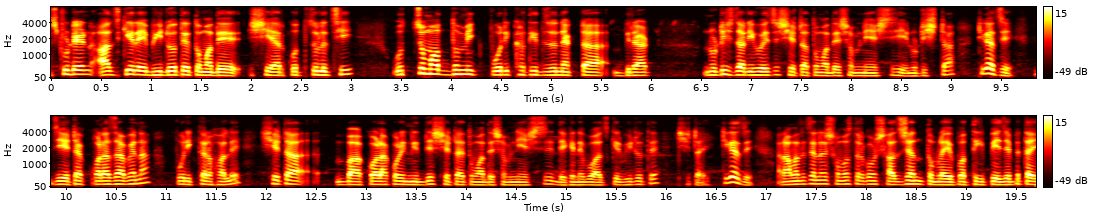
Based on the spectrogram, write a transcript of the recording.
স্টুডেন্ট আজকের এই ভিডিওতে তোমাদের শেয়ার করতে চলেছি। উচ্চ মাধ্যমিক পরীক্ষার্থীদের জন্য একটা বিরাট নোটিশ জারি হয়েছে, সেটা তোমাদের সামনে এসেছে এই নোটিশটা, ঠিক আছে? যে এটা করা যাবে না পরীক্ষার হলে, সেটা বা কড়াকড়ি নির্দেশ সেটাই তোমাদের সামনে এসেছি, দেখে নেব আজকের ভিডিওতে সেটাই, ঠিক আছে? আর আমাদের চ্যানেলের সমস্ত রকম সাজেশন তোমরা এরপর থেকে পেয়ে যাবে, তাই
